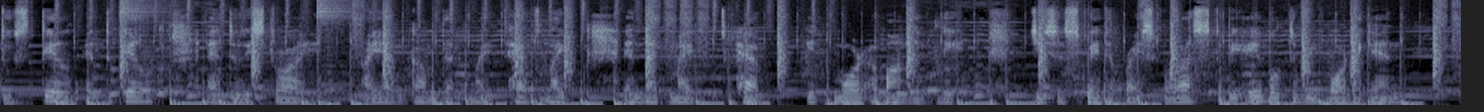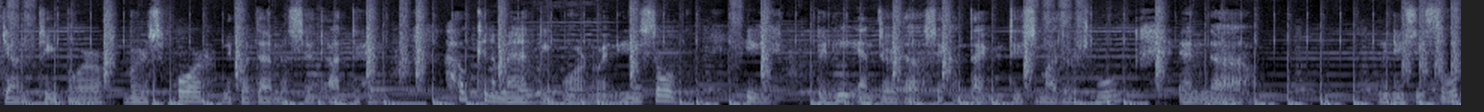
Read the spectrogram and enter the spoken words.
to steal and to kill and to destroy. I am come that might have life and that might have it more abundantly. Jesus paid the price for us to be able to be born again John 3 verse 4 Nicodemus said unto him, How can a man be born when he is old? He, can he enter the second time into his mother's womb? And uh, when he is old,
